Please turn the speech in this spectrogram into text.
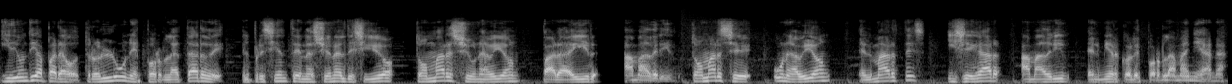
y de un día para otro, lunes por la tarde, el presidente nacional decidió tomarse un avión para ir a Madrid. Tomarse un avión el martes y llegar a Madrid el miércoles por la mañana.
